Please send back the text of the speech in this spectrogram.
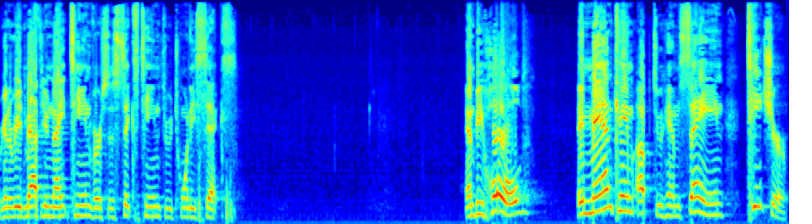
We're going to read Matthew 19, verses 16 through 26. And behold, a man came up to him, saying, Teacher,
